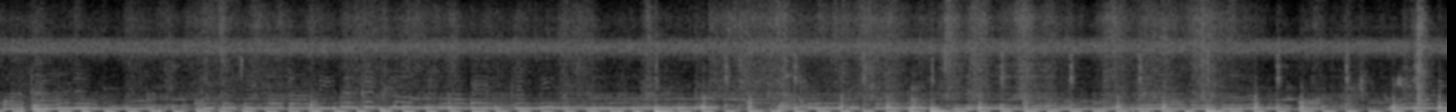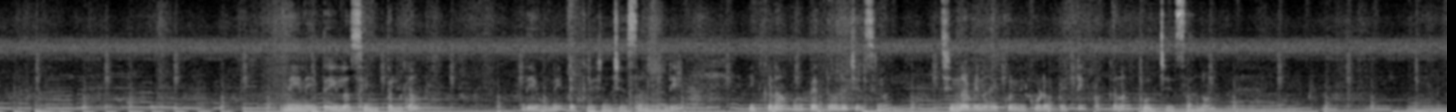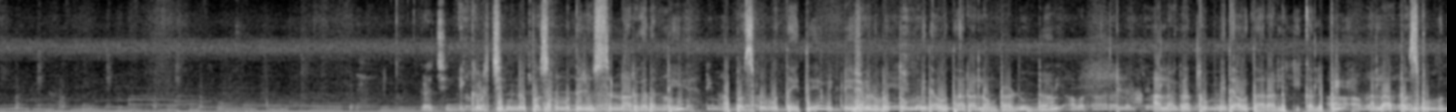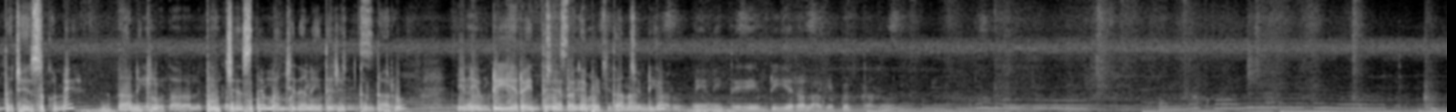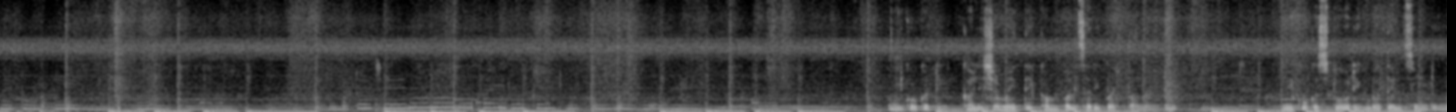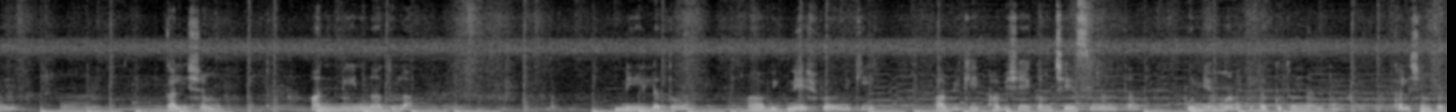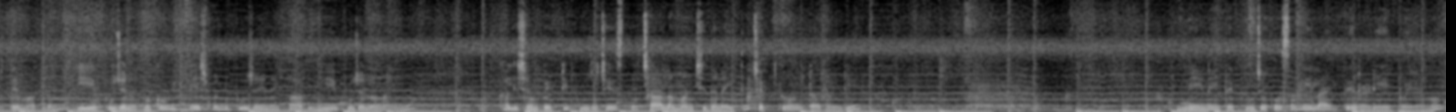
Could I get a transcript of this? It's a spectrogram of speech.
నేనైతే ఇలా సింపుల్గా దేవుణ్ణి డెకరేషన్ చేశానండి. ఇక్కడ మా పెద్దోడు చేసిన చిన్న వినాయకుడిని కూడా పెట్టి పక్కన పూజ చేశాను. ఇక్కడ చిన్న ఇక్కడ చిన్న పసుపు ముద్ద చూస్తున్నారు కదండి ఆ పసుపు ముద్ద అయితే విఘ్నేశ్వరుడు తొమ్మిది అవతారాలు ఉంటాడంట అయితే అలాగా తొమ్మిది అవతారాలకి కలిపి అలా పసుపు ముద్ద చేసుకుని దానికి పూజ చేస్తే మంచిదని అయితే చెప్తుంటారు. నేను ఎవ్రీ ఇయర్ అయితే అలాగే పెడతానండి. నేనైతే ఎవ్రీ ఇయర్ అలాగే పెడతాను. ఇంకొకటి కలుషం అయితే కంపల్సరీ పెడతానండి. మీకు ఒక స్టోరీ కూడా తెలిసి ఉంటుంది కలుషము అన్ని నదుల నీళ్ళతో ఆ విఘ్నేశ్వరునికి అభికి అభిషేకం చేసినంత పుణ్యం మనకు దక్కుతుందంట. కలుషం పెడితే మాత్రం ఏ పూజ ఒక విఘ్నేశ్వరుని పూజ అయినా కాదు ఏ పూజలోనైనా కలుషం పెట్టి పూజ చేస్తే చాలా మంచిదని అయితే చెప్తూ ఉంటారండి. నేనైతే పూజ కోసం ఇలా అయితే రెడీ అయిపోయాను.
